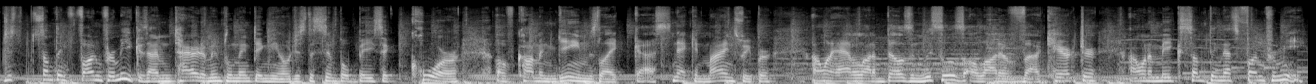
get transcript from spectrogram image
just something fun for me because I'm tired of implementing, you know, just the simple basic core of common games like uh, and Minesweeper. I want to add a lot of bells and whistles, a lot of uh, character. I want to make something that's fun for me.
